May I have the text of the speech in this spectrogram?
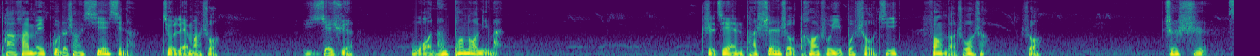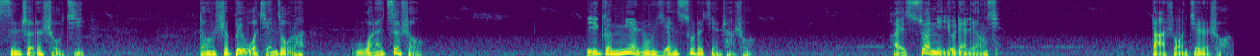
他还没顾得上歇息呢，就连忙说：“也许我能帮到你们。只见他伸手掏出一部手机，放到桌上，说：“这是死者的手机，当时被我捡走了，我来自首。”一个面容严肃的警察说：“还算你有点良心。”大爽接着说：“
